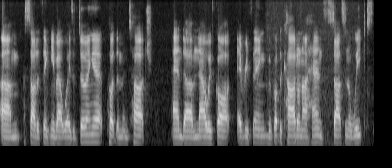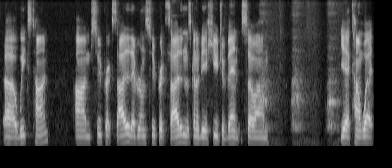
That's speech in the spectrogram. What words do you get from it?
um, I started thinking about ways of doing it, put them in touch, and um, now we've got everything. We've got the card on our hands. It starts in a week, uh, week's time, I'm super excited. Everyone's super excited, and it's going to be a huge event. So, um, yeah, can't wait.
